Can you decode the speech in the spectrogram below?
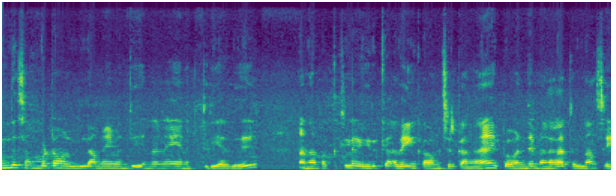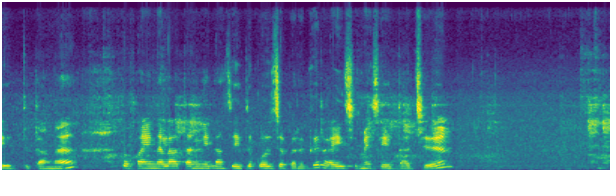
இந்த சம்பட்டம் எல்லாமே வந்து என்னென்னு எனக்கு தெரியாது. ஆனால் பக்கத்தில் இருக்குது அதையும் காமிச்சிருக்காங்க. இப்போ வந்து மிளகாத்தூள்லாம் சேர்த்துட்டாங்க. இப்போ ஃபைனலாக தண்ணிலாம் சேர்த்து கொதித்த பிறகு ரைஸுமே சேர்த்தாச்சு. Thank you.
